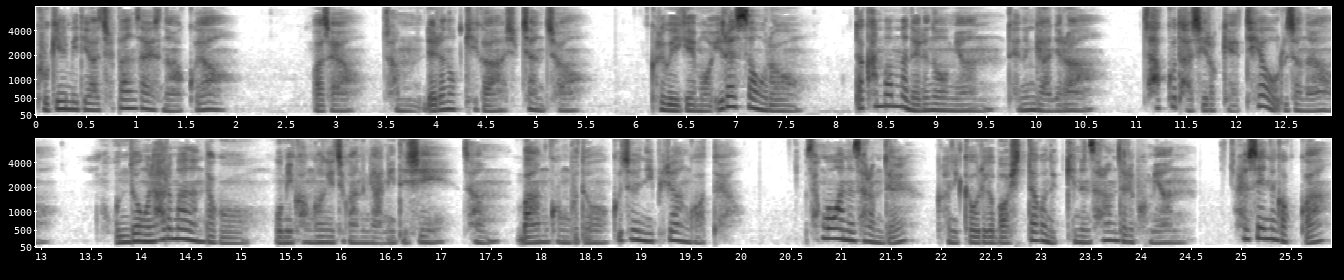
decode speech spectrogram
국일 미디어 출판사에서 나왔고요. 맞아요. 참 내려놓기가 쉽지 않죠. 그리고 이게 뭐 일회성으로 딱 한 번만 내려놓으면 되는 게 아니라 자꾸 다시 이렇게 튀어오르잖아요. 운동을 하루만 한다고 몸이 건강해지고 하는 게 아니듯이 참 마음 공부도 꾸준히 필요한 것 같아요. 성공하는 사람들, 그러니까 우리가 멋있다고 느끼는 사람들을 보면 할 수 있는 것과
